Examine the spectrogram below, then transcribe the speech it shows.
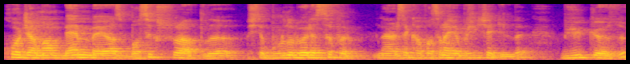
Kocaman, bembeyaz, basık suratlı, işte burnu böyle sıfır, neredeyse kafasına yapışık şekilde, büyük gözlü.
